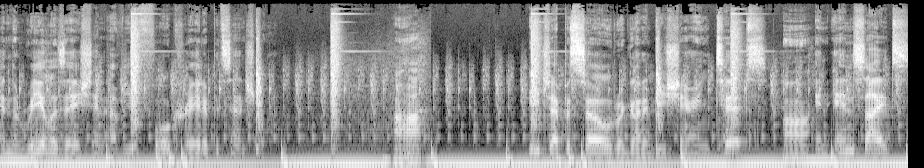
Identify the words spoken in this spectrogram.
and the realization of your full creative potential. Uh huh. Each episode, we're going to be sharing tips Uh. and insights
